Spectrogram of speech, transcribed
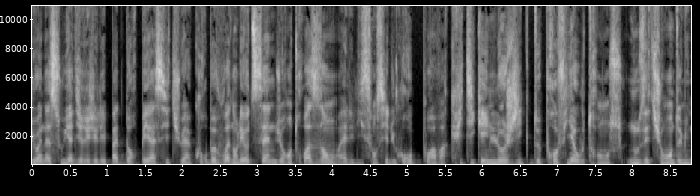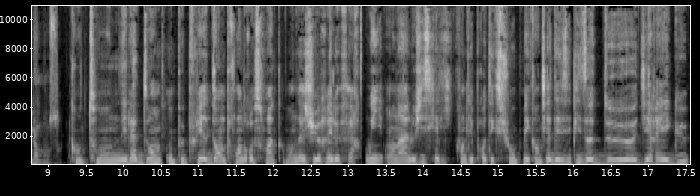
Johanna Souy a dirigé les pattes d'Orpea située à Courbevoie dans les Hauts-de-Seine durant trois ans. Elle est licenciée du groupe pour avoir critiqué une logique de profit à outrance. Nous étions en 2011. Quand on est là-dedans, on peut plus être dans le prendre soin comme on a juré le faire. Oui, on a un logiciel qui compte les protections, mais quand il y a des épisodes de diarrhée aiguë,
